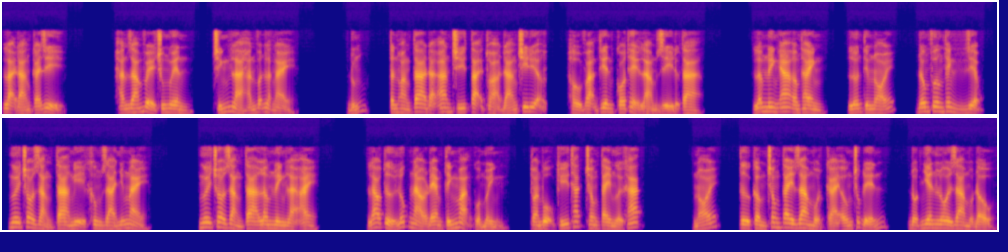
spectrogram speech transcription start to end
lại đáng cái gì? Hắn dám về trung nguyên, chính là hắn vẫn là ngày. Đúng, tần hoàng ta đã an trí tại thỏa đáng chi địa, hầu vạn thiên có thể làm gì được ta? Lâm ninh a âm thanh, lớn tiếng nói, đông phương thanh diệp, ngươi cho rằng ta nghĩ không ra những này. Ngươi cho rằng ta lâm ninh là ai? Lao tử lúc nào đem tính mạng của mình, toàn bộ ký thác trong tay người khác? Nói, từ cầm trong tay ra một cái ống trúc đến, đột nhiên lôi ra một đầu.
